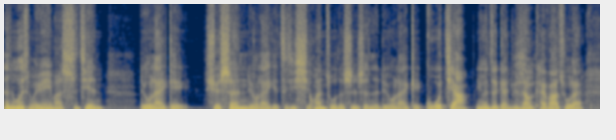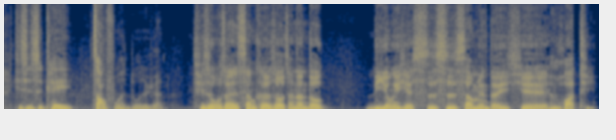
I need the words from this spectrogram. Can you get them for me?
但是为什么愿意把时间留来给？学生留来给自己喜欢做的事，甚至留来给国家，因为这感觉上开发出来，其实是可以造福很多的人。其实我在上课的时候，常常都利用一些时事上面的一些话题。嗯、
